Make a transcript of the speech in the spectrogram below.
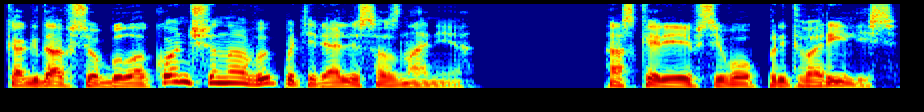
Когда все было кончено, вы потеряли сознание а скорее всего притворились.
